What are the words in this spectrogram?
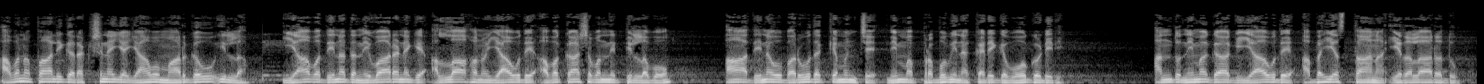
ಅವನ ಪಾಲಿಗೆ ರಕ್ಷಣೆಯ ಯಾವ ಮಾರ್ಗವೂ ಇಲ್ಲ. ಯಾವ ದಿನದ ನಿವಾರಣೆಗೆ ಅಲ್ಲಾಹನು ಯಾವುದೇ ಅವಕಾಶವನ್ನಿಟ್ಟಿಲ್ಲವೋ, ಆ ದಿನವು ಬರುವುದಕ್ಕೆ ಮುಂಚೆ ನಿಮ್ಮ ಪ್ರಭುವಿನ ಕರೆಗೆ ಓಗೊಡಿರಿ ಅಂದು ನಿಮಗಾಗಿ ಯಾವುದೇ ಅಭಯಸ್ಥಾನ ಇರಲಾರದು.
